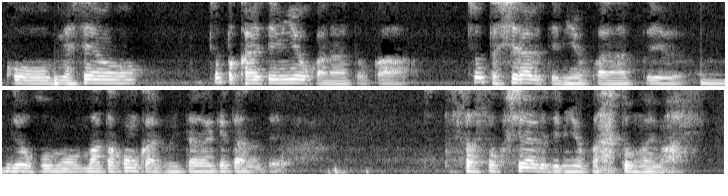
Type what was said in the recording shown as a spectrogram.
こう目線をちょっと変えてみようかなとかちょっと調べてみようかなっていう情報もまた今回もいただけたのでちょっと早速調べてみようかなと思います。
